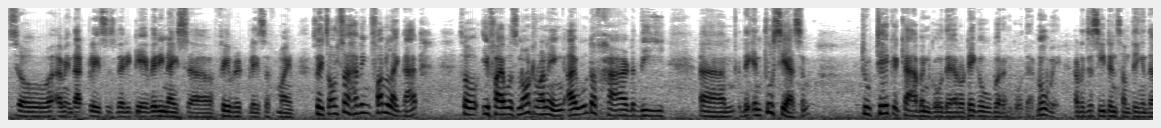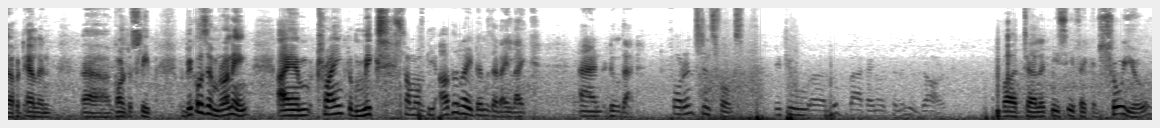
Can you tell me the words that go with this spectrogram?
So I mean that place is very very nice uh, favorite place of mine. So it's also having fun like that. So if I was not running, I wouldn't have had the um, the enthusiasm to take a cab and go there or take a Uber and go there. No way. I would have just eaten something in the hotel and uh, gone to sleep. But because I'm running, I am trying to mix some of the other items that I like and do that. For instance, folks, if you uh, look back, I know it's a little dark, but uh, let me see if I can show you.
